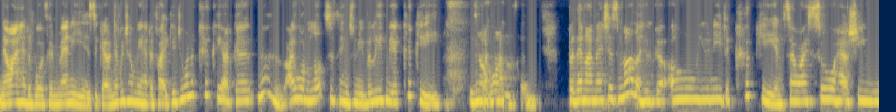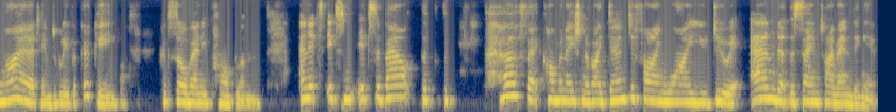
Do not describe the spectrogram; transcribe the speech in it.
Now, I had a boyfriend many years ago, and every time we had a fight, he'd go, Do you want a cookie? I'd go, No, I want lots of things from you. Believe me, a cookie is not one of them. But then I met his mother who'd go, Oh, you need a cookie. And so I saw how she wired him to believe a cookie could solve any problem. And it's it's it's about the, the perfect combination of identifying why you do it and at the same time ending it.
